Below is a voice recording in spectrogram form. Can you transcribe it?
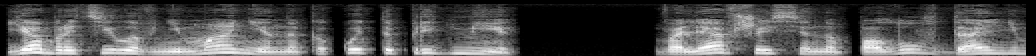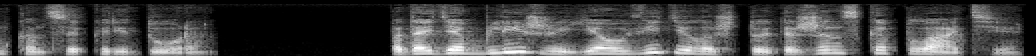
я обратила внимание на какой-то предмет, валявшийся на полу в дальнем конце коридора. Подойдя ближе, я увидела, что это женское платье,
